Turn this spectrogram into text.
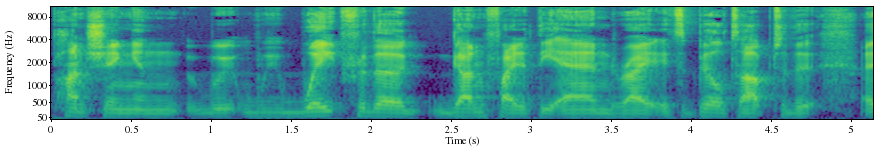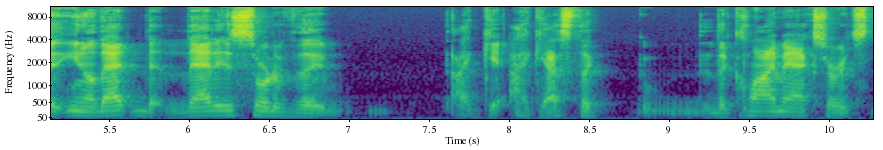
punching and we, we wait for the gunfight at the end right it's built up to the uh, you know that that is sort of the i, I guess the the climax or it's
